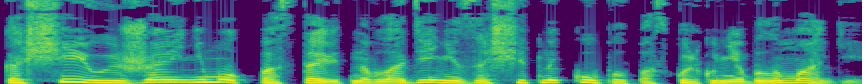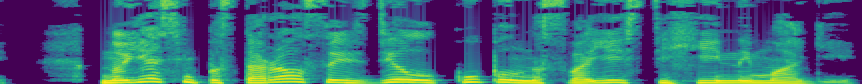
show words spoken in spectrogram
Кощей, уезжая, не мог поставить на владение защитный купол, поскольку не было магии. Но Ясень постарался и сделал купол на своей стихийной магии,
